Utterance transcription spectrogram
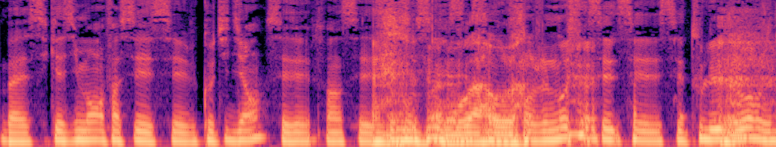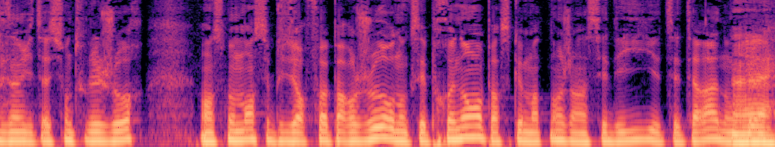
bah, c'est quasiment, enfin c'est quotidien. C'est enfin c'est c'est- c'est- jeu de mots, tous les jours. J'ai des invitations tous les jours. En ce moment, c'est plusieurs fois par jour, donc c'est prenant parce que maintenant j'ai un CDI, etc. Donc euh, Ouais.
